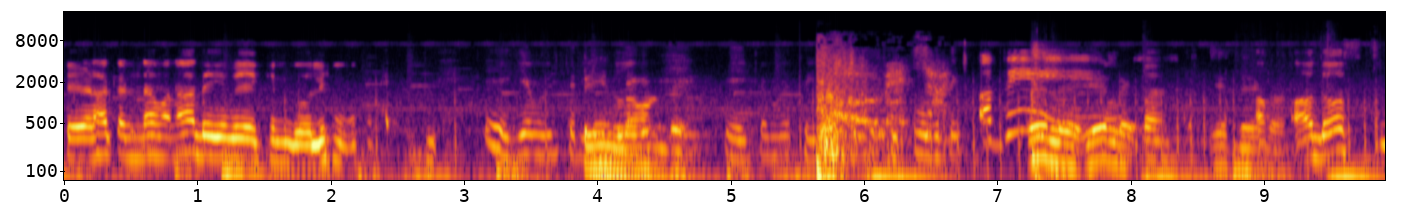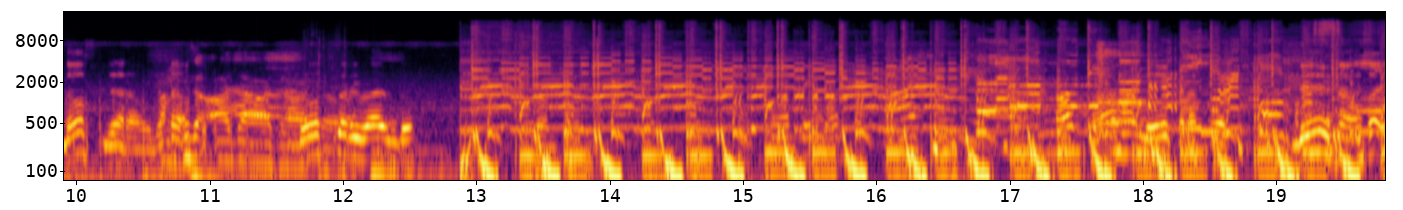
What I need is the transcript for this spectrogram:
टेढ़ा कंडा बना दे ये एक इन गोली में। एक है मुझे तीन राउंड एक है मुझे देख अबे! ये ले ये ले। ये देखो। और दोस्त दोस्त जरा उधर। आजा आजा आजा दोस्त को रिवाइव दो। हाँ हाँ देख रहा देख रहा हूँ भाई।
